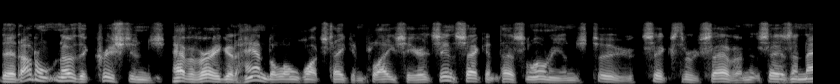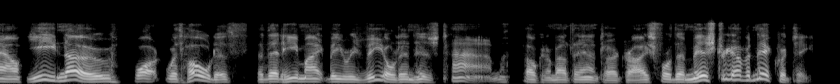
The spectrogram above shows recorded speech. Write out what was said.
that I don't know that Christians have a very good handle on what's taking place here. It's in Second Thessalonians 2, 6 through 7. It says, And now ye know what withholdeth that he might be revealed in his time, talking about the Antichrist, for the mystery of iniquity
